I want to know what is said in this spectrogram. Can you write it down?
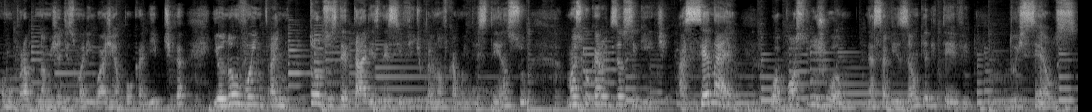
como o próprio nome já diz, uma linguagem apocalíptica. E eu não vou entrar em todos os detalhes nesse vídeo para não ficar muito extenso, mas o que eu quero dizer é o seguinte: a cena é o apóstolo João, nessa visão que ele teve dos céus,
